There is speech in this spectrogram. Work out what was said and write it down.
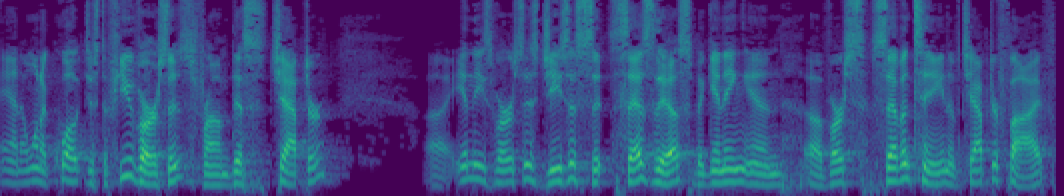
And I want to quote just a few verses from this chapter. Uh, in these verses, Jesus says this, beginning in uh, verse 17 of chapter 5.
